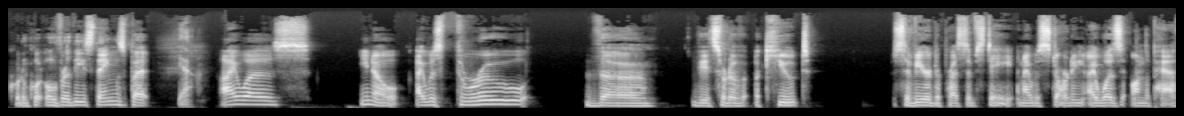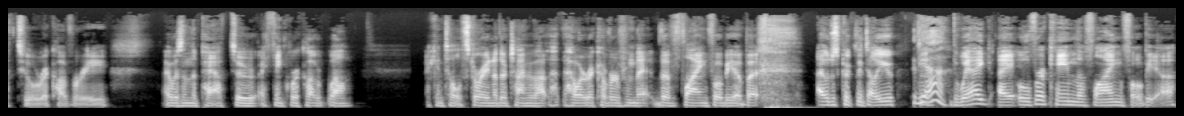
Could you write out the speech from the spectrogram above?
quote unquote over these things, but Yeah. I was, you know, I was through the, the sort of acute severe depressive state and I was starting, I was on the path to a recovery. I was on the path to, I think, recover. Well, I can tell a story another time about how I recovered from the, the flying phobia, but I'll just quickly tell you. the- Yeah. The way I, I overcame the flying phobia,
